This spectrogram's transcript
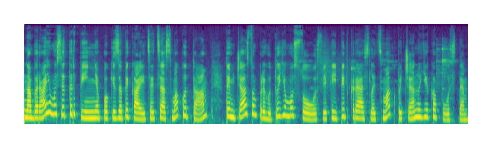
Набираємося терпіння, поки запікається ця смакота. Тим часом приготуємо соус, який підкреслить смак печеної капусти.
